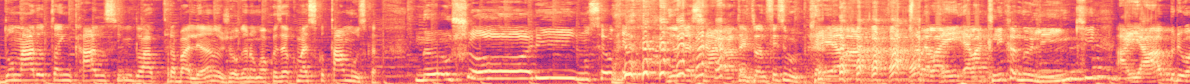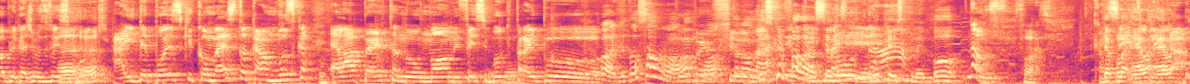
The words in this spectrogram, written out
do nada eu tô em casa, assim, lá trabalhando, jogando alguma coisa, aí eu começo a escutar a música. Não chore, não sei o quê. E eu já assim, ah, ela tá entrando no Facebook. Porque aí ela, tipo, ela, ela clica no link, aí abre o aplicativo do Facebook, aí depois que começa a tocar a música, ela aperta no nome Facebook pra ir pro. Pode dar salvar, O perfil. mostra lá. Isso que eu ia falar, você não, ele nunca dá. explicou. Não, foda. Ela, ela,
